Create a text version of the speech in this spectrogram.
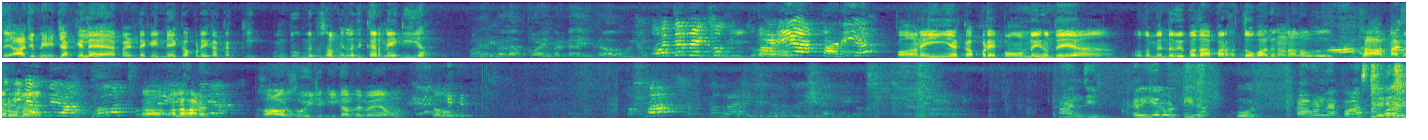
ਤੇ ਅੱਜ ਫੇਰ ਚੱਕ ਕੇ ਲੈ ਆਇਆ ਪੈਂਟ ਕਿੰਨੇ ਕੱਪੜੇ ਕਾਕਾ ਕੀ ਤੂੰ ਮੈਨੂੰ ਸਮਝ ਨਹੀਂ ਲੱਗਦੀ ਕਰਨੇ ਕੀ ਆ? ਇਹ ਪਹਿਲਾਂ ਕਾਲੀ ਪੈਂਟ ਹੈ ਹੀ ਖਰਾਬ ਹੋ ਗਈ ਆ। ਉਧਰ ਦੇਖੋ ਨਹੀਂ ਖਰਾਬ। ਪਾਣੀ ਆ। ਪਾਣੀ ਆ। ਪਾਣੇ ਹੀ ਆ ਕੱਪੜੇ ਪਾਉਣ ਨਹੀਂ ਹੁੰਦੇ ਆ। ਉਹ ਤਾਂ ਮੈਨੂੰ ਵੀ ਪਤਾ ਪਰ ਹੱਦੋਂ ਵੱਧ ਨਾ ਨਾ ਲਓ, ਹਿਸਾਬ ਨਾ ਕਰੋ ਨਾ। ਆ ਦੋ ਆ ਅਲਾ ਹੜ ਦਿਖਾ ਰਸੋਈ 'ਚ ਕੀ ਕਰਦੇ ਪਏ ਆ ਹੁਣ? ਚਲੋ। ਹਾਂਜੀ ਕਰੀਏ ਰੋਟੀ ਦਾ। ਹੋਰ? ਆ ਹੁਣ ਮੈਂ ਪਾਸਤੇ ਲਈ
